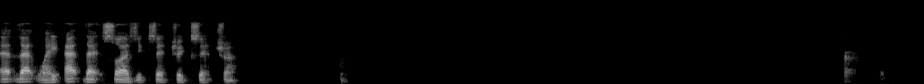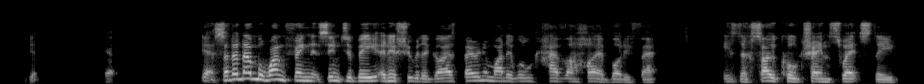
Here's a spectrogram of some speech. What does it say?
at that weight, at that size, etc., etc. Yeah. So the number one thing that seems to be an issue with the guys, bearing in mind they will have a higher body fat, is the so-called tren sweat, Steve.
